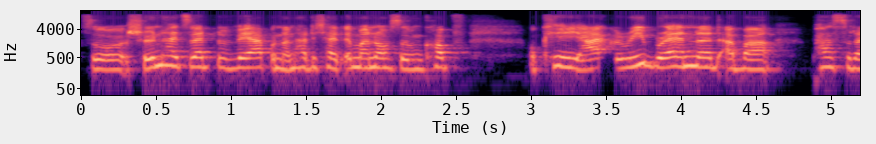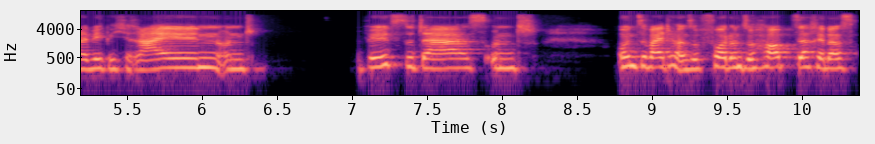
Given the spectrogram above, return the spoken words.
so Schönheitswettbewerb und dann hatte ich halt immer noch so im Kopf, okay, ja, rebranded, aber passt du da wirklich rein und willst du das und und so weiter und so fort. Und so Hauptsache, das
